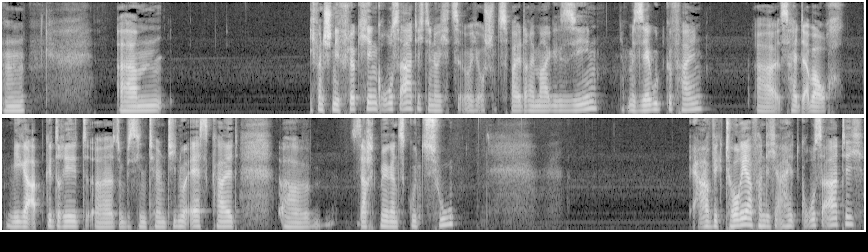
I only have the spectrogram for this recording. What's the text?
Hm. Ähm, ich fand Schneeflöckchen großartig, den habe ich jetzt glaub ich, auch schon zwei, dreimal gesehen. Hat mir sehr gut gefallen. Äh, ist halt aber auch mega abgedreht, äh, so ein bisschen Tarantino-esque halt. Äh, sagt mir ganz gut zu. Ja, Victoria fand ich halt großartig.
